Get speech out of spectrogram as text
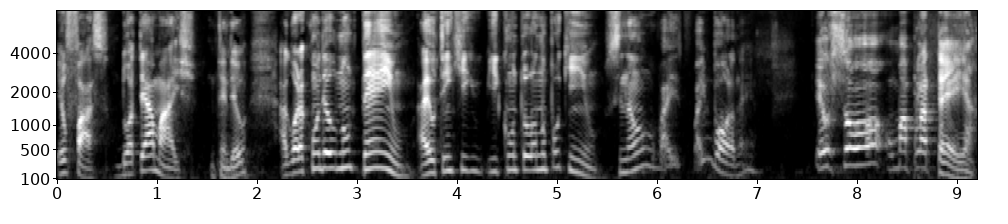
eu faço. Dou até a mais, entendeu? Agora, quando eu não tenho, aí eu tenho que ir controlando um pouquinho. Senão, vai, vai embora, né? Eu sou uma plateia.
